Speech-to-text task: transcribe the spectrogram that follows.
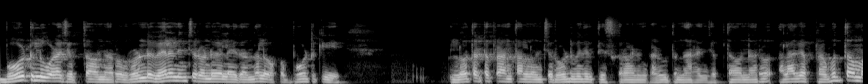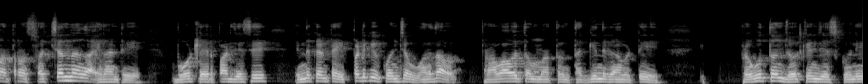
బోటులు కూడా చెప్తా ఉన్నారు. రెండు వేల నుంచి రెండు వేల ఐదు వందలు ఒక బోటుకి లోతట్టు ప్రాంతాల నుంచి రోడ్డు మీదకి తీసుకురావడానికి అడుగుతున్నారని చెప్తా ఉన్నారు. అలాగే ప్రభుత్వం మాత్రం స్వచ్ఛందంగా ఇలాంటి బోట్లు ఏర్పాటు చేసి ఎందుకంటే ఇప్పటికీ కొంచెం వరద ప్రభావితం మాత్రం తగ్గింది కాబట్టి ప్రభుత్వం జోక్యం చేసుకొని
